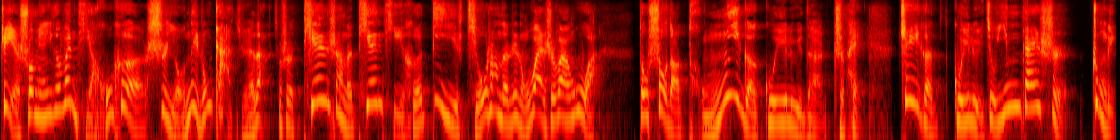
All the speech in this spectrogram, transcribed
这也说明一个问题啊，胡克是有那种感觉的，就是天上的天体和地球上的这种万事万物啊，都受到同一个规律的支配，这个规律就应该是重力。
